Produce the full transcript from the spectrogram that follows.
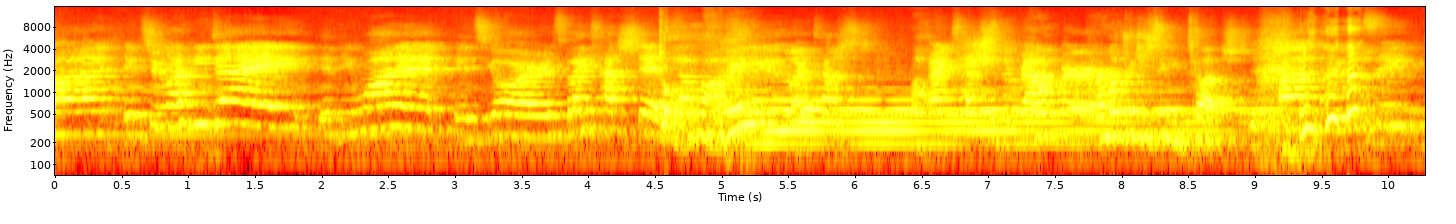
uh, it's your lucky day. If you want it, it's yours. But I touched it. Does that bother you? I touched. I touched the How much would you say you touched? Um, I would say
